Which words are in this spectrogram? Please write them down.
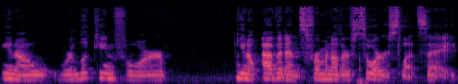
you know we're looking for you know, evidence from another source, let's say,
